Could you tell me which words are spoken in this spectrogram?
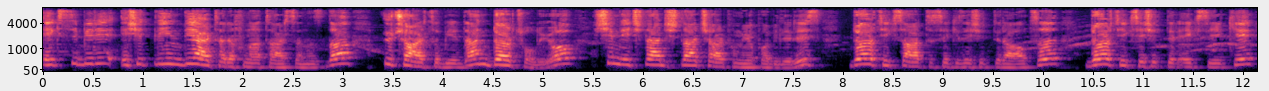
Eksi 1'i eşitliğin diğer tarafına atarsanız da 3 artı 1'den 4 oluyor. Şimdi içler dışlar çarpımı yapabiliriz. 4x artı 8 eşittir 6. 4x eşittir eksi 2.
